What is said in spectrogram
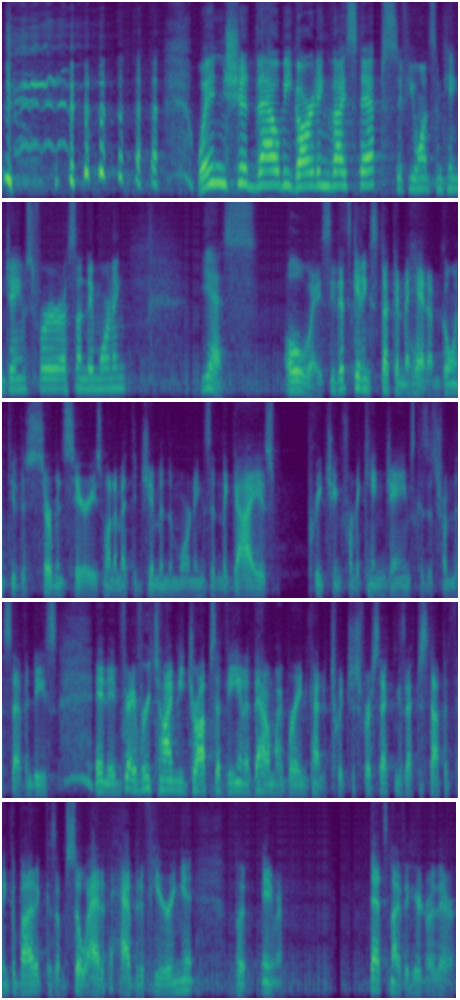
when should thou be guarding thy steps? If you want some King James for a Sunday morning. Yes, always. See, that's getting stuck in my head. I'm going through this sermon series when I'm at the gym in the mornings, and the guy is preaching from a King James because it's from the 70s. And it, every time he drops a V and a thou, my brain kind of twitches for a second because I have to stop and think about it because I'm so out of the habit of hearing it. But anyway, that's neither here nor there.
